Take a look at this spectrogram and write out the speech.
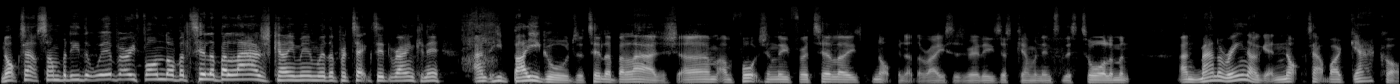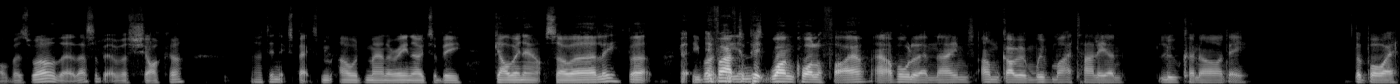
knocks out somebody that we're very fond of. Attila Balázs came in with a protected ranking here, and he bageled Attila Balázs. Um, unfortunately for Attila, he's not been at the races really. He's just coming into this tournament. And Mannarino getting knocked out by Gakov as well. There, that's a bit of a shocker. I didn't expect old Mannarino to be going out so early, but But He won't if I have to pick one qualifier out of all of them names, I'm going with my Italian Luca Nardi, the boy.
